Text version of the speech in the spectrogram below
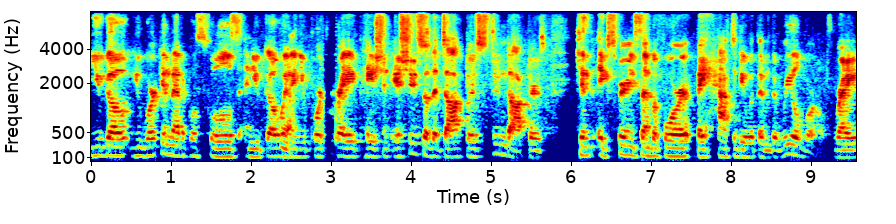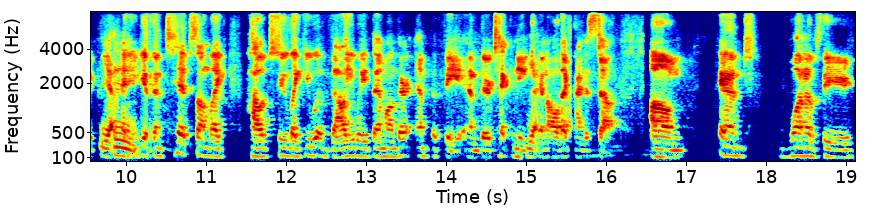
you go, you work in medical schools and you go in yeah. and you portray patient issues so that doctors, student doctors, can experience them before they have to deal with them in the real world, right? Yeah. And you hmm. give them tips on like how to like you evaluate them on their empathy and their technique yeah. and all that kind of stuff. Um, and one of the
